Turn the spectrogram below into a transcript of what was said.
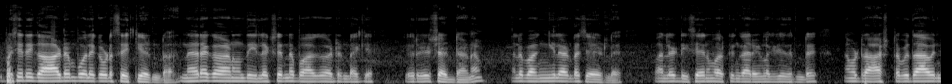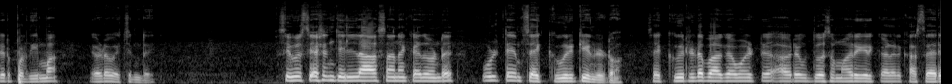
ഇപ്പോൾ ശരി ഗാർഡൻ പോലെയൊക്കെ ഇവിടെ സെറ്റ് ചെയ്തിട്ടുണ്ട്. നേരെ കാണുന്നത് ഇലക്ഷന്റെ ഭാഗമായിട്ട് ഉണ്ടാക്കിയ ചെറിയൊരു ഷെഡാണ് നല്ല ഭംഗിയിലാണ്ട ചെയ്തിട്ടുള്ളത് നല്ല ഡിസൈൻ വർക്കും കാര്യങ്ങളൊക്കെ ചെയ്തിട്ടുണ്ട്. നമ്മുടെ രാഷ്ട്രപിതാവിന്റെ ഒരു പ്രതിമ ഇവിടെ വെച്ചിട്ടുണ്ട്. സിവിൽ സ്റ്റേഷൻ ജില്ലാ ആസ്ഥാനമൊക്കെ ആയതുകൊണ്ട് ഫുൾ ടൈം സെക്യൂരിറ്റി ഉണ്ട് കേട്ടോ സെക്യൂരിറ്റിയുടെ ഭാഗമായിട്ട് അവരെ ഉദ്യോഗസ്ഥന്മാർ ഇരിക്കാനുള്ള കസേര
